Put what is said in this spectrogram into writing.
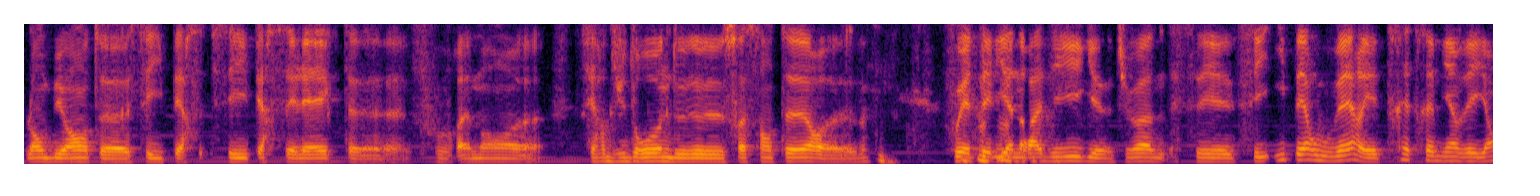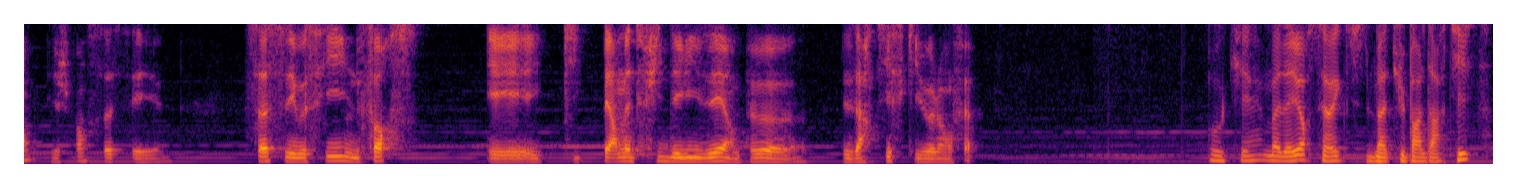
L'ambiance, c'est hyper, c'est hyper select. faut vraiment faire du drone de 60 heures. faut être Eliane Radig, tu vois. C'est, c'est hyper ouvert et très très bienveillant. Et je pense que ça c'est ça c'est aussi une force et qui permet de fidéliser un peu euh, les artistes qui veulent en faire. Ok, bah d'ailleurs c'est vrai que bah, tu parles d'artistes.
